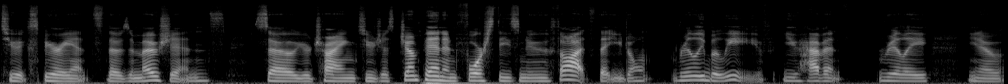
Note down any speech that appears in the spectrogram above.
to experience those emotions. So you're trying to just jump in and force these new thoughts that you don't really believe. You haven't really, you know,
